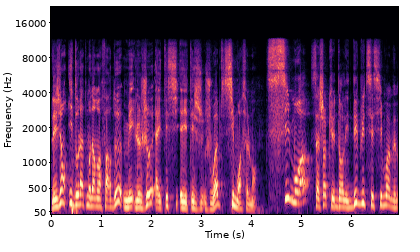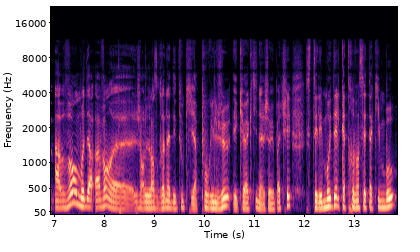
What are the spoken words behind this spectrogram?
Les gens idolâtrent Modern Warfare 2, mais le jeu a été, a jouable 6 mois seulement. six mois, sachant que dans les débuts de ces six mois, même avant, Modern- avant euh, genre le lance-grenade et tout qui a pourri le jeu et que Acti n'a jamais patché, c'était les modèles 87 Akimbo.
